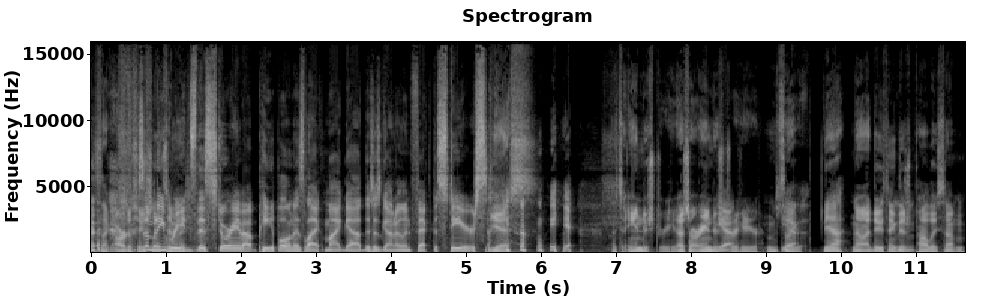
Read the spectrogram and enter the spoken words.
It's like artificial. Somebody reads this story about people and is like, "My God, this is going to infect the steers." Yes. yeah. That's industry. That's our industry Yeah. here. And it's Yeah. Mm-hmm. like, yeah, no, I do think there's probably something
